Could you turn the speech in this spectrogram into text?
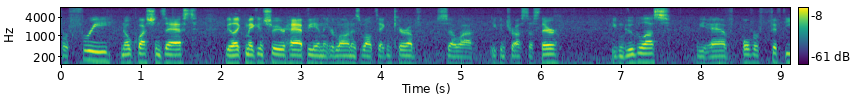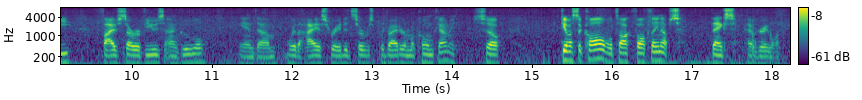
for free, no questions asked. We like making sure you're happy and that your lawn is well taken care of, so uh, you can trust us there. You can Google us. We have over 50 five-star reviews on Google, and um, we're the highest rated service provider in Macomb County. So give us a call. We'll talk fall cleanups. Thanks. Have a great one.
